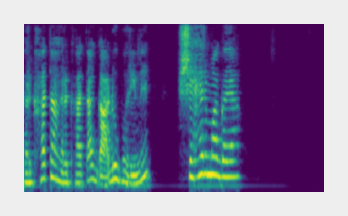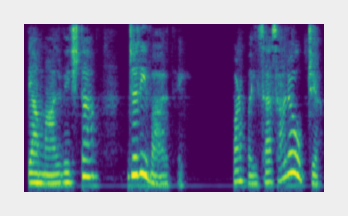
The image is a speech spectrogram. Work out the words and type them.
હરખાતા હરખાતા ગાડું ભરીને શહેરમાં ગયા. ત્યાં માલ વેચતા જરી વાર થઈ, પણ પૈસા સારા ઉપજ્યા.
